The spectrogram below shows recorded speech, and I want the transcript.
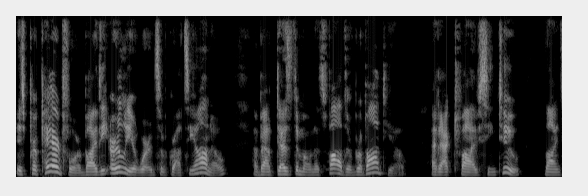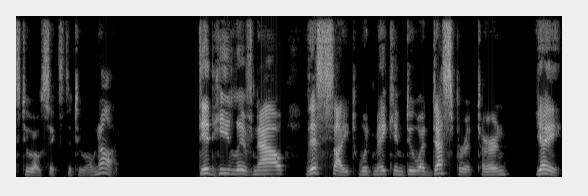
is prepared for by the earlier words of Gratiano about Desdemona's father, Brabantio, at Act 5, Scene 2, lines 206 to 209. Did he live now, this sight would make him do a desperate turn, yea,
